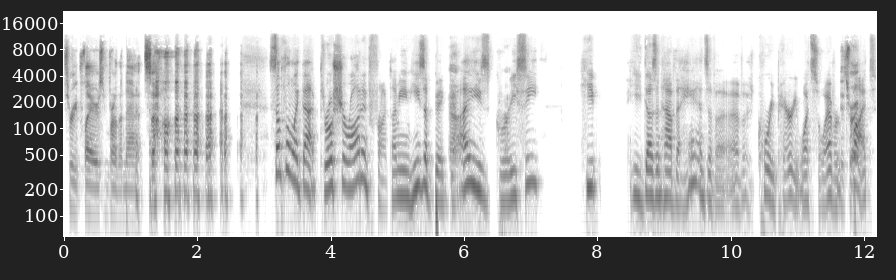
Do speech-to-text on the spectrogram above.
three players in front of the net. So Something like that. Throw Chiarot in front. I mean, he's a big Yeah. guy. He's greasy. He he doesn't have the hands of a of a Corey Perry whatsoever. That's right. But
